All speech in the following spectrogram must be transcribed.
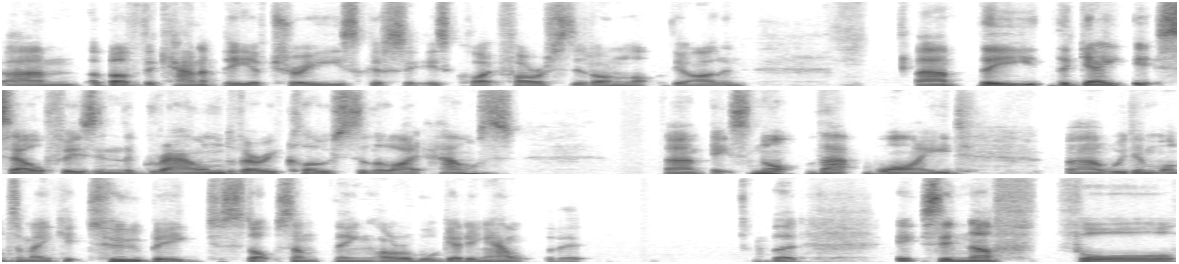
um, above the canopy of trees because it is quite forested on a lot of the island. Uh, the the gate itself is in the ground, very close to the lighthouse. Um, it's not that wide. Uh, we didn't want to make it too big to stop something horrible getting out of it, but it's enough for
